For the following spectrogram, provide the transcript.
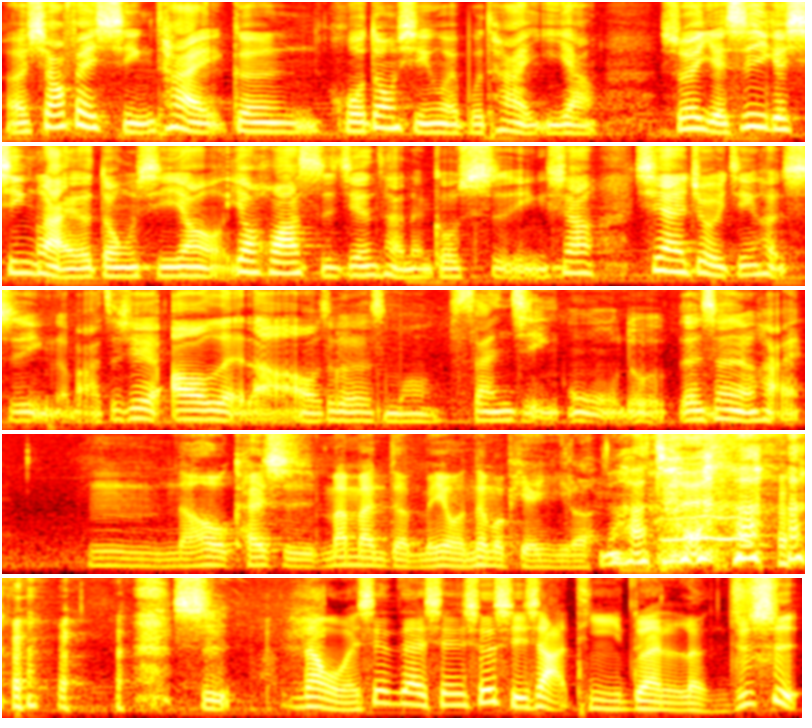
呃消费形态跟活动行为不太一样。所以也是一个新来的东西，要要花时间才能够适应。像现在就已经很适应了吧？这些 Outlet 啦，哦，这个什么三井，哦，都人山人海。嗯，然后开始慢慢的没有那么便宜了。啊，对啊，是。那我们现在先休息一下，听一段冷知识。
